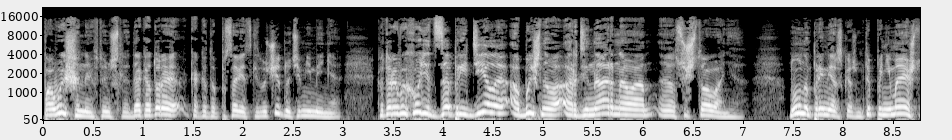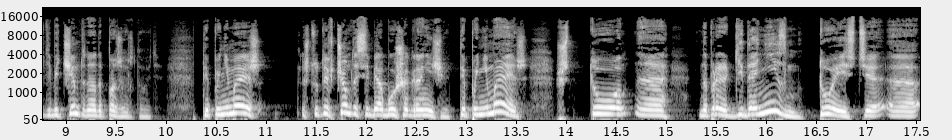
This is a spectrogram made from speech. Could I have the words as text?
повышенные в том числе, да, которые, как это по-советски звучит, но тем не менее, которые выходят за пределы обычного ординарного э, существования. Ну, например, скажем, ты понимаешь, что тебе чем-то надо пожертвовать. Ты понимаешь, что ты в чем-то себя будешь ограничивать. Ты понимаешь, что, э, например, гедонизм, то есть э,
